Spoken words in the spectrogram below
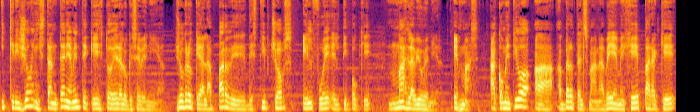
Y creyó instantáneamente que esto era lo que se venía. Yo creo que a la par de, Steve Jobs, él fue el tipo que más la vio venir. Es más, acometió a, a Bertelsmann, a BMG, para que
